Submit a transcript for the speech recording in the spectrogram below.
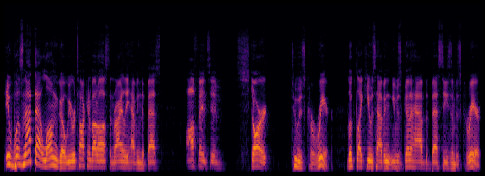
It was not that long ago we were talking about Austin Riley having the best offensive start to his career. Looked like he was having he was going to have the best season of his career.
